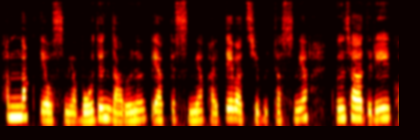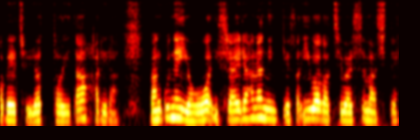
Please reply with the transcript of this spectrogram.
함락되었으며 모든 나루는 빼앗겼으며 갈대밭이 불탔으며 군사들이 겁에 질렸더이다 하리라. 만군의 여호와 이스라엘의 하나님께서 이와 같이 말씀하시되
